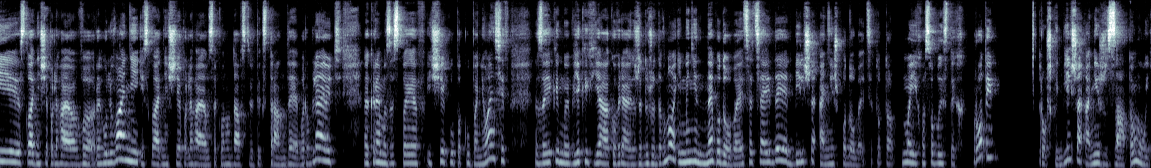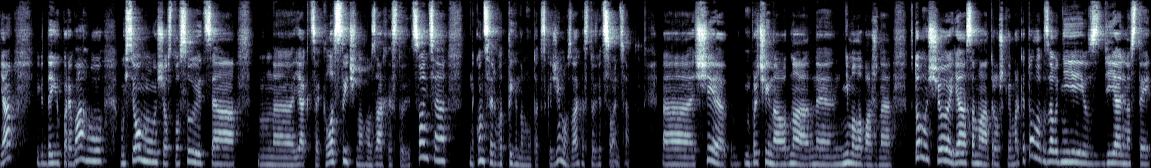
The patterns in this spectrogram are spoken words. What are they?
І складніше полягає в регулюванні, і складніше полягає в законодавстві тих стран, де виробляють креми з СПФ, і ще купа купа нюансів, за якими в яких я ковіряю вже дуже давно, і мені не подобається ця ідея більше аніж подобається. Тобто моїх особистих проти. Трошки більше, аніж за. Тому я віддаю перевагу усьому, що стосується е, як це класичного захисту від сонця, консервативному, так скажімо, захисту від сонця. Е, Ще причина одна не немаловажна в тому, що я сама трошки маркетолог за однією з діяльностей,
